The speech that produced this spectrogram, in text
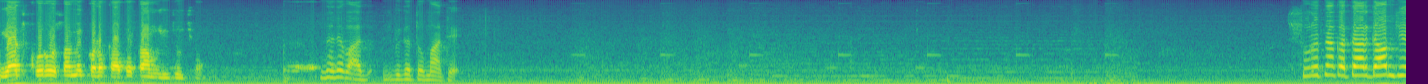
વ્યાજખોરો સામે કડક હાથે કામ લીધું છે. ધન્યવાદ વિગતો માટે. સુરતના કતારગામ જે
